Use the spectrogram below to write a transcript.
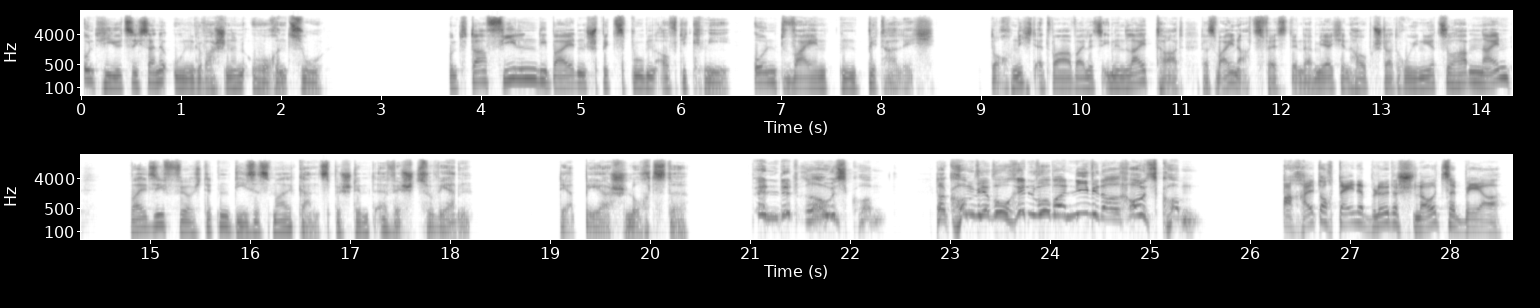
und hielt sich seine ungewaschenen Ohren zu. Und da fielen die beiden Spitzbuben auf die Knie und weinten bitterlich. Doch nicht etwa, weil es ihnen leid tat, das Weihnachtsfest in der Märchenhauptstadt ruiniert zu haben, nein, weil sie fürchteten, dieses Mal ganz bestimmt erwischt zu werden. Der Bär schluchzte. Wenn das rauskommt, da kommen wir worin, wo wir nie wieder rauskommen. Ach, halt doch deine blöde Schnauze, Bär,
